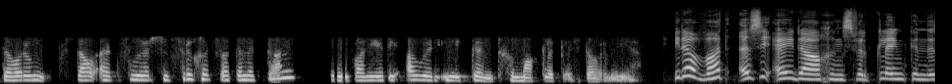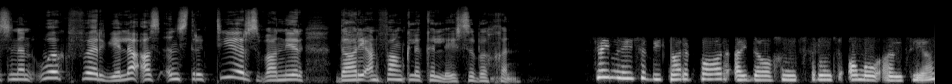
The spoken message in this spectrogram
Daarom stel ek voor so vroeg as wat hulle kan en wanneer die ouer en die kind gemaklik is daarmee. Ida, wat is die uitdagings vir kleinkinders en dan ook vir julle as instrukteurs wanneer daardie aanvanklike lesse begin? Swemlesse bied maar 'n paar uitdagings vir ons almal aan, Sia.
